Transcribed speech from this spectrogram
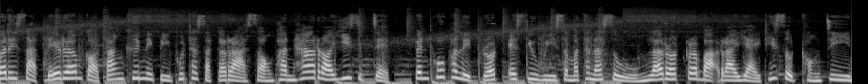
บริษัทได้เริ่มก่อตั้งขึ้นในปีพุทธศักราช 2527 เป็นผู้ผลิตรถ SUV สมรรถนะสูง และรถกระบะรายใหญ่ที่สุดของจีน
